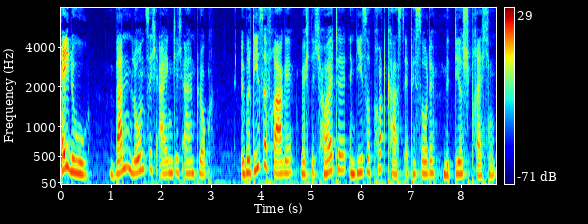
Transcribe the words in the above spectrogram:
Hey du, wann lohnt sich eigentlich ein Blog? Über diese Frage möchte ich heute in dieser Podcast-Episode mit dir sprechen.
